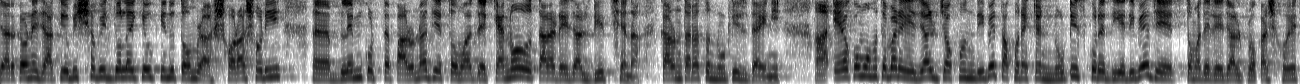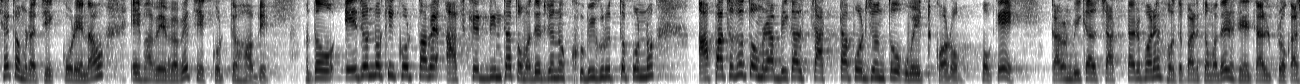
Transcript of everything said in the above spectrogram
যার কারণে জাতীয় বিশ্ববিদ্যালয়কেও কিন্তু তোমরা সরাসরি ব্লেম করতে পারো না যে তোমাদের কেন তারা রেজাল্ট দিচ্ছে না। কারণ তারা তো নোটিশ দেয়নি। এরকমও হতে পারে রেজাল্ট যখন দিবে, তখন একটা নোটিশ করে দিয়ে দিবে যে তোমাদের রেজাল্ট প্রকাশ হয়েছে, তোমরা চেক করে নাও এইভাবে এভাবে চেক করতে হবে। তো এই জন্য কি করতে হবে? আজকের দিনটা তোমাদের জন্য খুবই গুরুত্বপূর্ণ। আপাতত তোমরা বিকাল চারটা পর্যন্ত ওয়েট করো ওকে কারণ বিকাল চারটার পরে হতে পারে তোমাদের রেজাল্ট প্রকাশ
